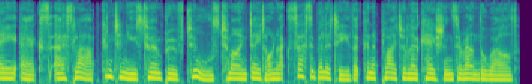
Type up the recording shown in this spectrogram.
AXS Lab continues to improve tools to mine data on accessibility that can apply to locations around the world.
